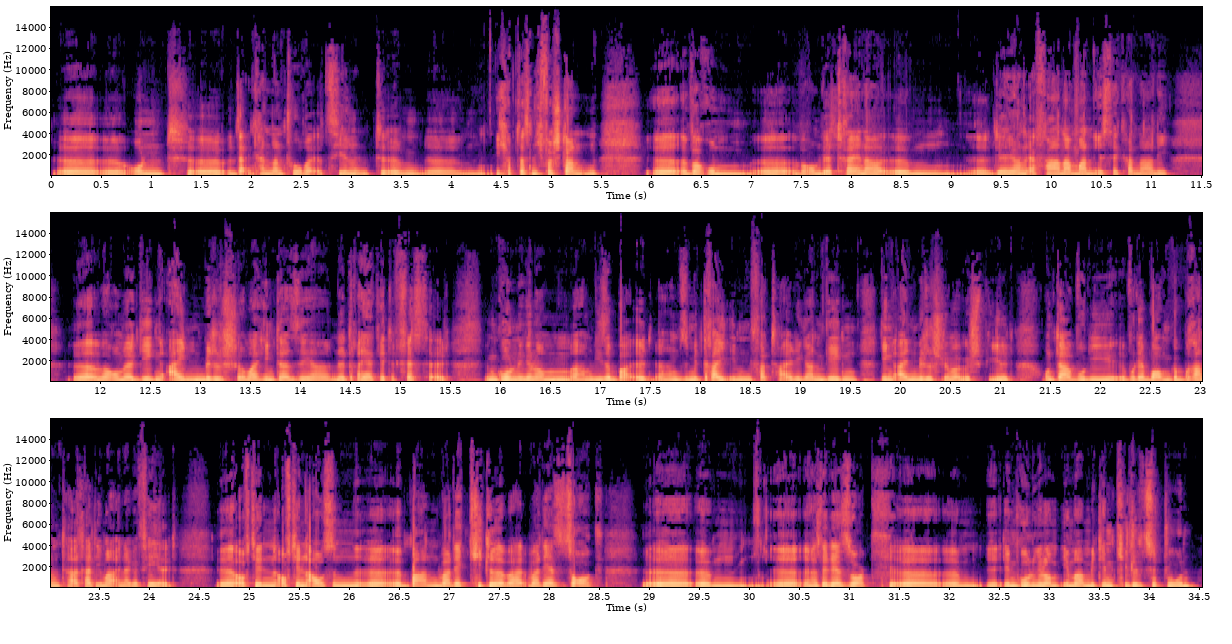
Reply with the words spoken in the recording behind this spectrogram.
äh, und äh, kann dann Tore erzielen. Und ähm, äh, ich habe das nicht verstanden, äh, warum, äh, warum der Trainer, ähm, äh, der ja ein erfahrener Mann ist, der Kanadi, äh, warum er gegen einen Mittelstürmer Hinterseher eine Dreierkette festhält. Im Grunde genommen haben diese äh, haben sie mit drei Innenverteidigern gegen gegen einen Mittelstürmer gespielt und da wo die wo der Baum gebrannt hat, hat immer einer gefehlt. Äh, auf den auf den Außenbahnen war der Kittel war, war der Sorg äh, ähm, äh, hatte der Sorg äh, äh, im Grunde genommen immer mit dem Kittel zu tun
